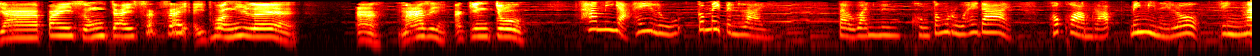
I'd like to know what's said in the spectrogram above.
อย่าไปสนใจสักไซไอ้พวกนี้เลย อะ มาสิอากิงจู ถ้าไม่อยากให้รู้ก็ไม่เป็นไร แต่วันหนึ่งคงต้องรู้ให้ได้ เพราะความลับไม่มีในโลก จริงไหม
